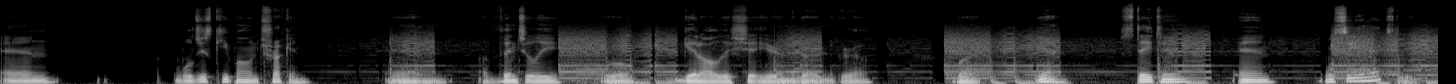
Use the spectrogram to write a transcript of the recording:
And we'll just keep on trucking. And eventually we'll get all this shit here in the garden to grow. But yeah, stay tuned and we'll see you next week.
